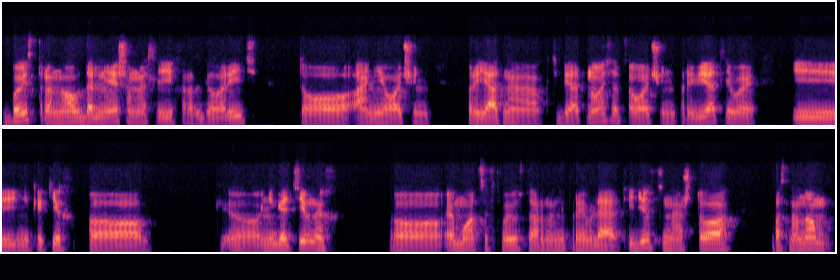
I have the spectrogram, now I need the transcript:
быстро, но в дальнейшем, если их разговорить, то они очень приятно к тебе относятся, очень приветливые, и никаких э, э, негативных эмоций в твою сторону не проявляют. Единственное, что в основном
